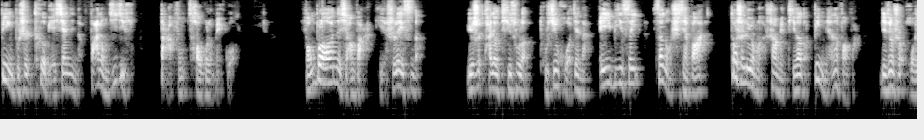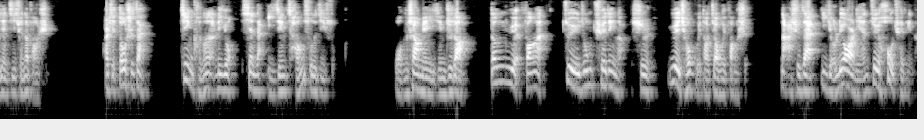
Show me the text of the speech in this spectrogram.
并不是特别先进的发动机技术，大幅超过了美国。冯布劳恩的想法也是类似的，于是他就提出了土星火箭的 A、B、C 三种实现方案，都是利用了上面提到的并联的方法，也就是火箭集群的方式，而且都是在尽可能的利用现在已经成熟的技术。我们上面已经知道，登月方案最终确定的是月球轨道交会方式，那是在一九六二年最后确定的。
